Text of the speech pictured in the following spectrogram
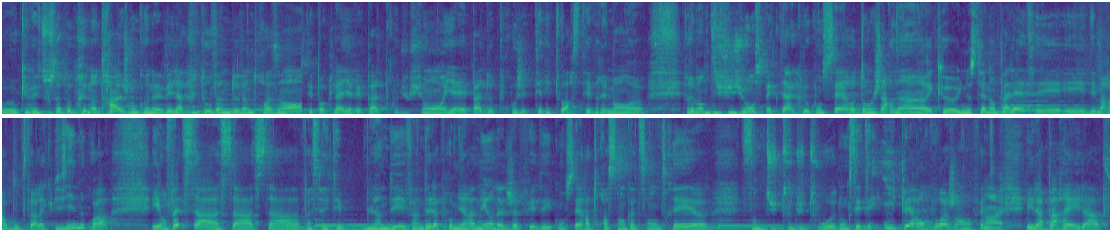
euh, qui avaient tous à peu près notre âge. Donc on avait là plutôt 22-23 ans. À cette époque-là, il n'y avait pas de production, il n'y avait pas de projet de territoire. C'était vraiment, euh, vraiment diffusion, spectacle, concert dans le jardin avec une scène en palette et, et des marabouts pour faire la cuisine, quoi. Et en fait, ça, ça, ça, ça a été blindé. Enfin, dès la première année, on a déjà fait des concerts à 300-400 entrées, sans du tout, du tout. Donc c'était hyper encourageant en fait. Ouais. Et là, pareil, là, pff,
